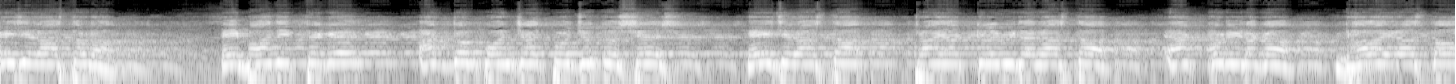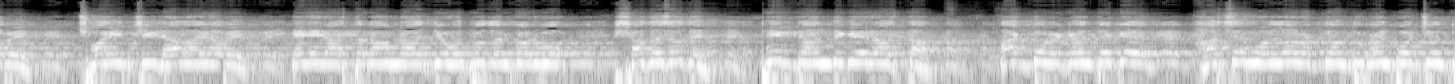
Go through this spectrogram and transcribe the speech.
এই যে রাস্তাটা, এই বাঁদিক থেকে একদম পঞ্চায়েত পর্যন্ত শেষ। এই যে রাস্তা, প্রায় এক কিলোমিটার রাস্তা এক কোটি টাকা ঢালাই রাস্তা হবে, ছয় ইঞ্চি ঢালাই হবে। এই রাস্তাটা আমরা আজকে উদ্বোধন করব। সাথে সাথে ঠিক ডান দিকের রাস্তা, একদম এখান থেকে হাসে মোল্লার একদম দোকান পর্যন্ত।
